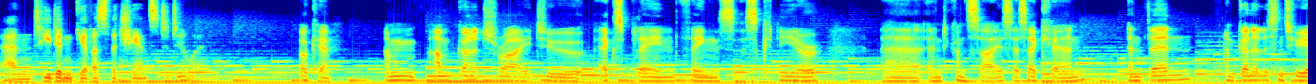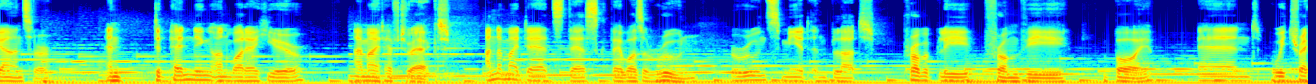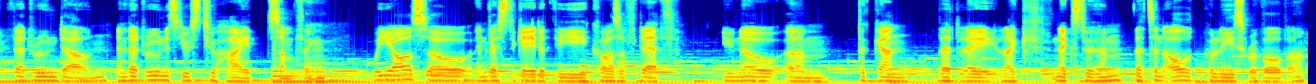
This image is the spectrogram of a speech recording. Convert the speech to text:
And he didn't give us the chance to do it. Okay. I'm I'm gonna try to explain things as clear uh, and concise as I can, and then I'm gonna listen to your answer. And depending on what I hear, I might have to act. Under my dad's desk there was a rune, a rune smeared in blood, probably from the boy. And we tracked that rune down, and that rune is used to hide something. We also investigated the cause of death. You know, um, the gun that lay like next to him. That's an old police revolver.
